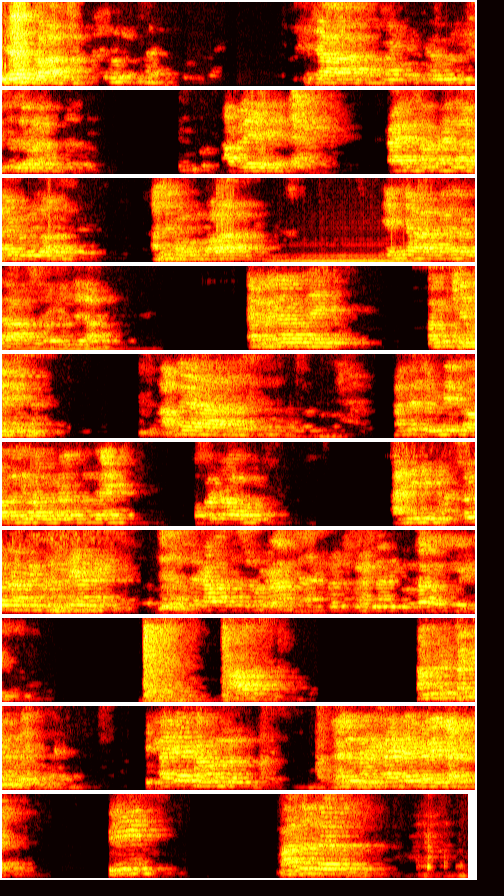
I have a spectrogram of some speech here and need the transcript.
विधानसभा आपले काय सांगायला अशोक पवार यांच्या प्रचाराचा सुरू घेतलेला प्रचारामध्ये प्रामुख्याने आपल्या आता समिती सभापती बाबूराव आणि सर्व नागरिक आणि सर्व आम्ही सांगितलं की काय काय कामं झाले आणि काय काय करायचे आहे मी माझं जर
